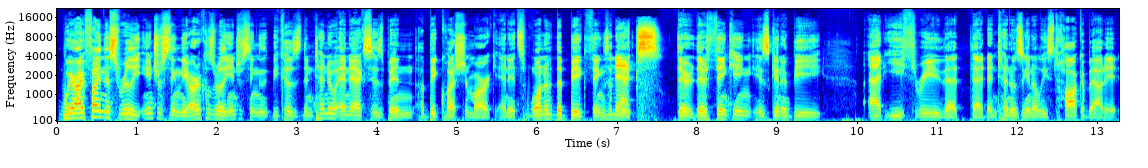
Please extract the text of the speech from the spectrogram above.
where I find this really interesting, the article's really interesting because Nintendo NX has been a big question mark, and it's one of the big things that they're- they're they're thinking is going to be at E3 that that Nintendo's going to at least talk about it.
